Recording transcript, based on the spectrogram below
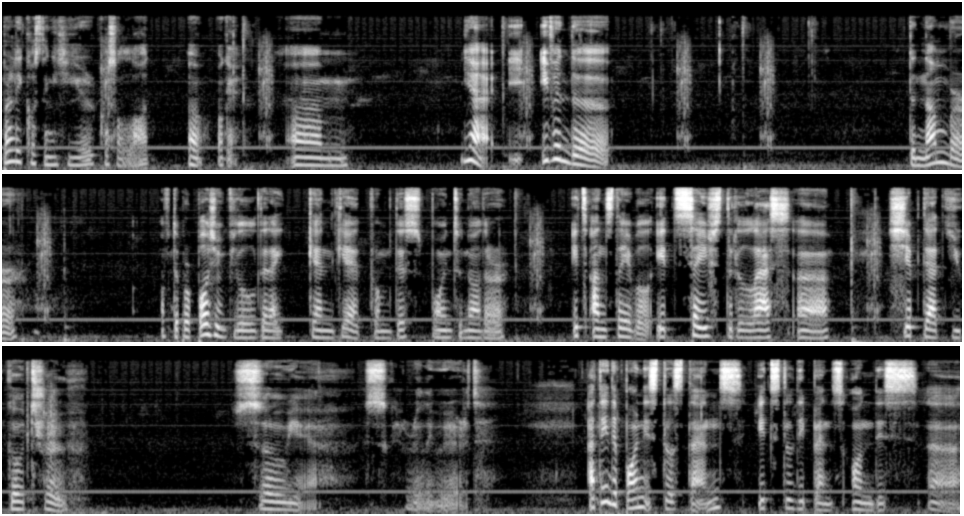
Barely costing here costs a lot. Oh, okay. Um, yeah, e even the the number of the propulsion fuel that I can get from this point to another it's unstable. It saves to the last uh, ship that you go through. So yeah it's really weird. I think the point still stands. It still depends on this uh,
